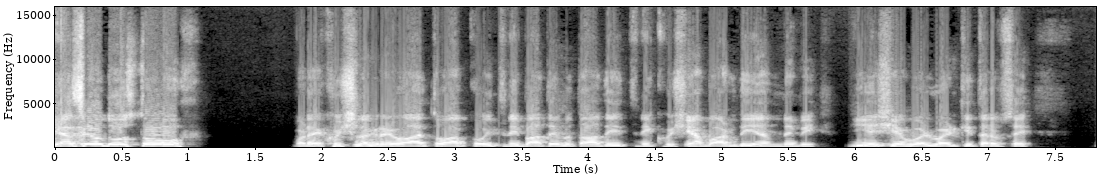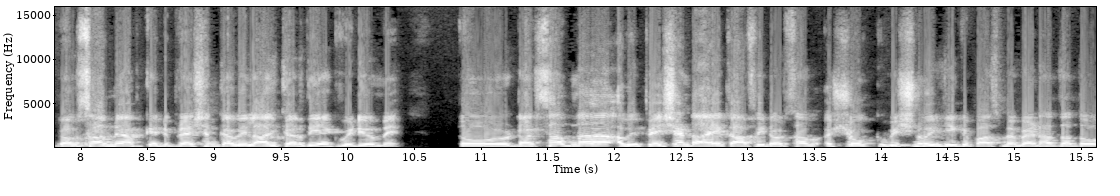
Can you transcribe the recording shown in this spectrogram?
कैसे हो दोस्तों? बड़े खुश लग रहे हो। आज तो आपको इतनी बातें बता दी इतनी खुशियाँ बांट दी हमने भी जी एशिया वर्ल्ड वाइड की तरफ़ से। डॉक्टर साहब ने आपके डिप्रेशन का भी इलाज कर दिया एक वीडियो में। तो डॉक्टर साहब ना अभी पेशेंट आए काफ़ी डॉक्टर साहब अशोक विश्नोई जी के पास मैं बैठा था तो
